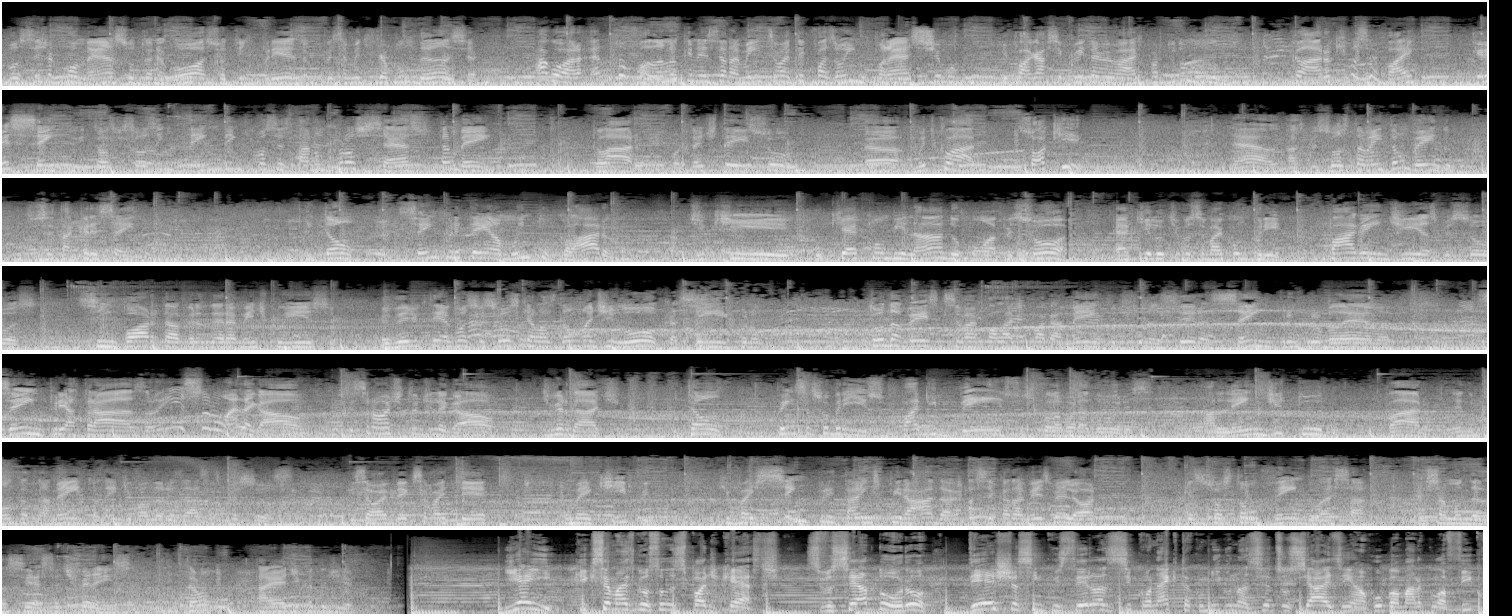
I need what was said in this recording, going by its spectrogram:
você já começa o teu negócio, a tua empresa com pensamento de abundância. Agora, eu não estou falando que necessariamente você vai ter que fazer um empréstimo e pagar 50 mil reais para todo mundo. Claro que você vai crescendo, então as pessoas entendem que você está num processo também. Claro, é importante ter isso uh, muito claro. Só que né, as pessoas também estão vendo se você está crescendo. Então, sempre tenha muito claro de que o que é combinado com a pessoa é aquilo que você vai cumprir. Paga em dia as pessoas, se importa verdadeiramente com isso. Eu vejo que tem algumas pessoas que elas dão uma de louca, assim, quando, toda vez que você vai falar de pagamento, de financeira, sempre um problema, sempre atrasa. Isso não é legal, isso não é uma atitude legal, de verdade. Então, pensa sobre isso, pague bem seus colaboradores, além de tudo, claro, além do bom tratamento, além de valorizar essas pessoas. E você vai ver que você vai ter uma equipe que vai sempre estar inspirada a ser cada vez melhor, porque as pessoas estão vendo essa, essa mudança e essa diferença. Então, tá aí a dica do dia. E aí, o que, que, você mais gostou desse podcast? Se você adorou, deixa 5 estrelas e se conecta comigo nas redes sociais em arroba Marco Lafico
